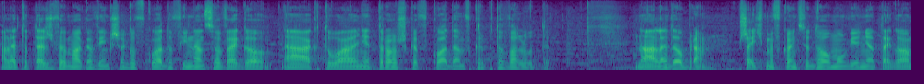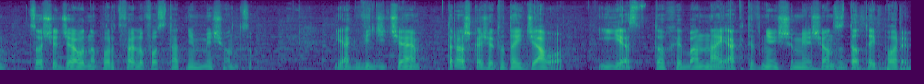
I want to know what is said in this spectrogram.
ale to też wymaga większego wkładu finansowego, a aktualnie troszkę wkładam w kryptowaluty. No ale dobra, przejdźmy w końcu do omówienia tego, co się działo na portfelu w ostatnim miesiącu. Jak widzicie, troszkę się tutaj działo i jest to chyba najaktywniejszy miesiąc do tej pory.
